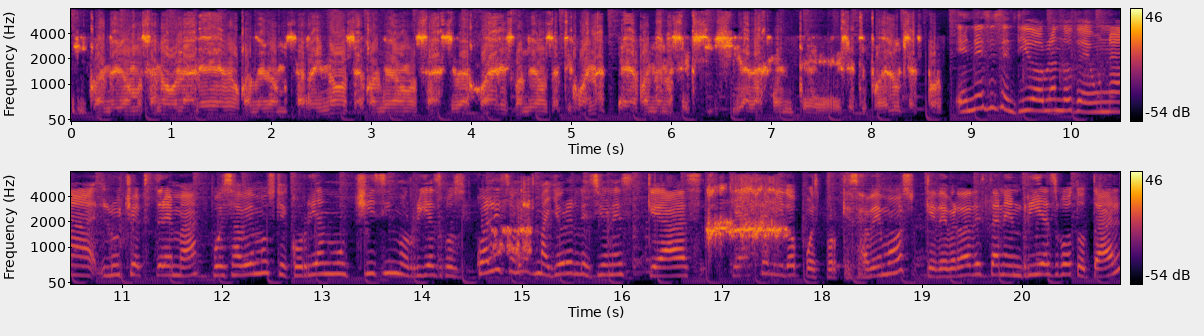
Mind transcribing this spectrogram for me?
y cuando íbamos a Nuevo Laredo, cuando íbamos a Reynosa, cuando íbamos a Ciudad Juárez, cuando íbamos a Tijuana, era cuando nos exigía la gente ese tipo de luchas. Por... En ese sentido, hablando de una lucha extrema, pues sabemos que corrían muchísimos riesgos. ¿Cuáles son las mayores lesiones que has, que has tenido? Pues porque sabemos que de verdad están en riesgo total,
